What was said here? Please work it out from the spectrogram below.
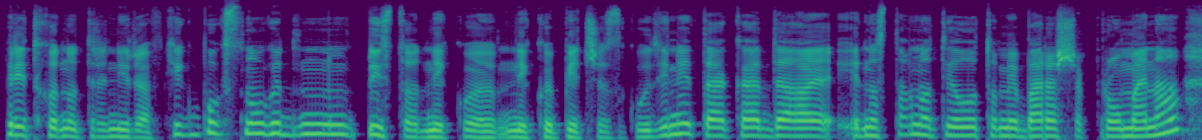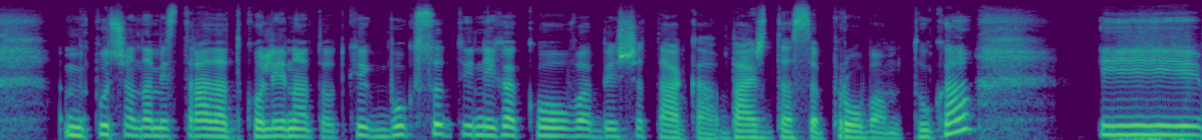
Предходно тренирав кикбокс многу исто некој некој 5-6 години, така да едноставно телото ми бараше промена, ми почна да ми страдат колената од кикбоксот и некако ова беше така, баш да се пробам тука. И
